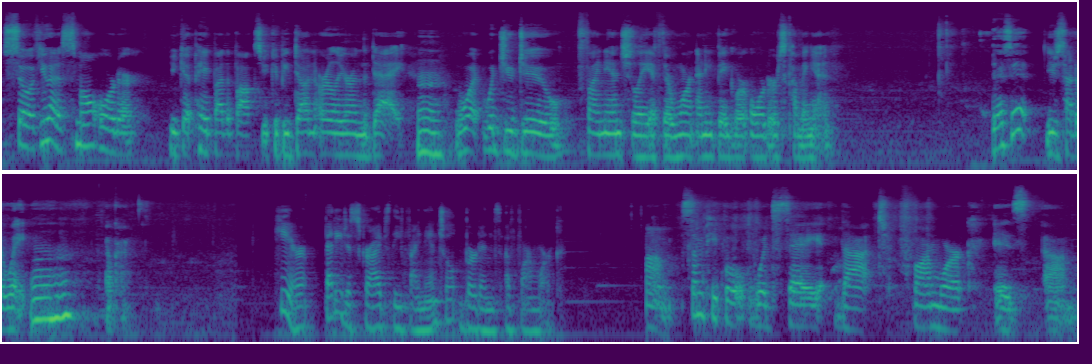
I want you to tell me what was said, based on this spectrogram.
So if you had a small order, you get paid by the box. You could be done earlier in the day. Mm. What would you do financially if there weren't any bigger orders coming in? That's it. You just had to wait. Mm-hmm. Okay. Here, Betty describes the financial burdens of farm work. Um, some people would say that farm work is um,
